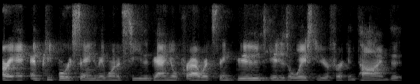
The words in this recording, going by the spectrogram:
all right, and, and, people were saying they want to see the Daniel Krawisz thing. Dude, it is a waste of your freaking time to,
